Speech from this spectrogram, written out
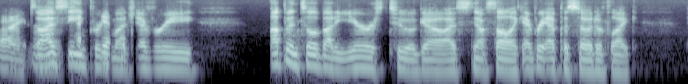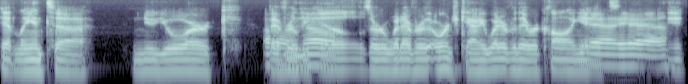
Right. So right. I've seen pretty Yeah. much every up until about a year or two ago, I you know, saw like every episode of like Atlanta, New York, Oh, Beverly no. Hills, or whatever Orange County, whatever they were calling it. Yeah, yeah. It-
